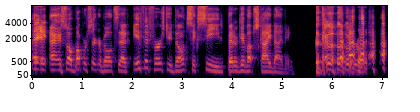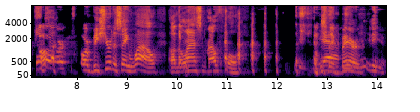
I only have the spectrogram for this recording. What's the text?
I, I saw a bumper sticker bill that said, "If at first you don't succeed, better give up skydiving." Right. or, or be sure to say wow on the last mouthful. Yeah. the bear eating you.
